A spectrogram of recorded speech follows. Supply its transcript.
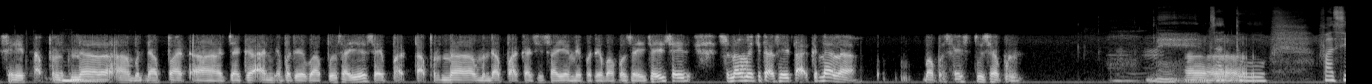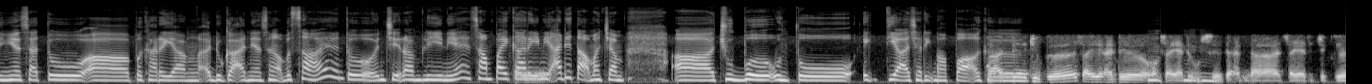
Saya tak pernah uh, mendapat uh, jagaan daripada bapa saya. Saya pa- tak pernah mendapat kasih sayang daripada bapa saya. Saya, saya senang saya cakap saya tak kenal lah bapa saya itu siapa. Man, Ah. satu pastinya satu uh, perkara yang uh, dugaan yang sangat besar eh untuk Encik Ramli ni eh sampai ke hari Oh. ni ada tak macam uh, cuba untuk ikhtiar cari bapa ke Ada juga saya ada oh, saya ada Hmm. usahakan uh, saya ada juga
